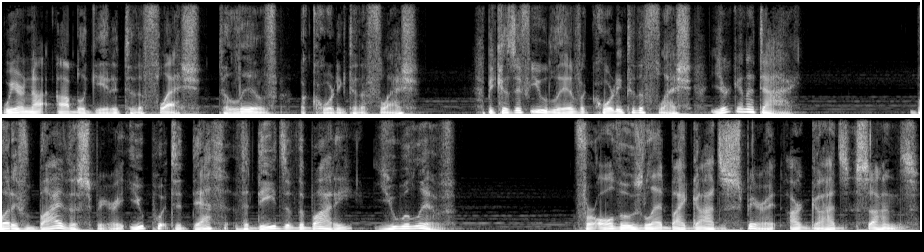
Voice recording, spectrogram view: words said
we are not obligated to the flesh to live according to the flesh. Because if you live according to the flesh, you're going to die. But if by the Spirit you put to death the deeds of the body, you will live. For all those led by God's Spirit are God's sons.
